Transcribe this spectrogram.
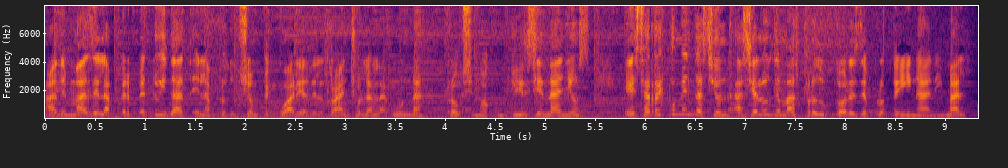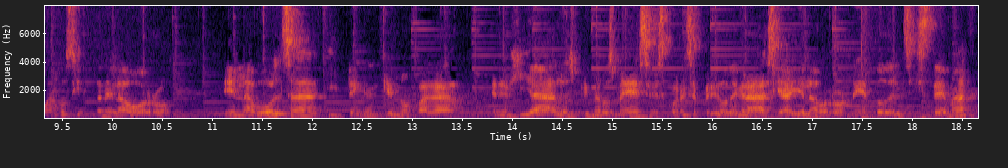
además de la perpetuidad en la producción pecuaria del rancho La Laguna, próximo a cumplir 100 años, esa recomendación hacia los demás productores de proteína animal. Cuando sientan el ahorro en la bolsa y tengan que no pagar energía los primeros meses con ese periodo de gracia y el ahorro neto del sistema,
